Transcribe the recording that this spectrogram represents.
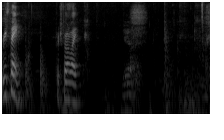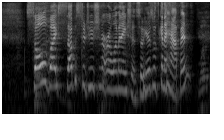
Reese Payne, put your phone away. Yeah. Solve by substitution or elimination. So here's what's going to happen. What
